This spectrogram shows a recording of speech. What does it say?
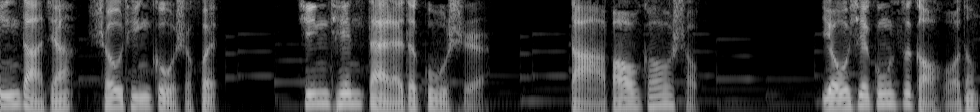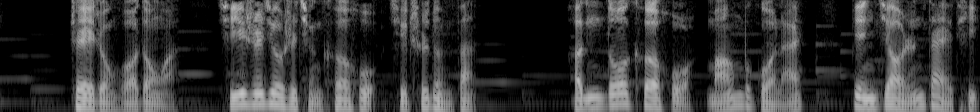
迎大家收听故事会。今天带来的故事：打包高手。有些公司搞活动，这种活动啊，其实就是请客户去吃顿饭。很多客户忙不过来，便叫人代替，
